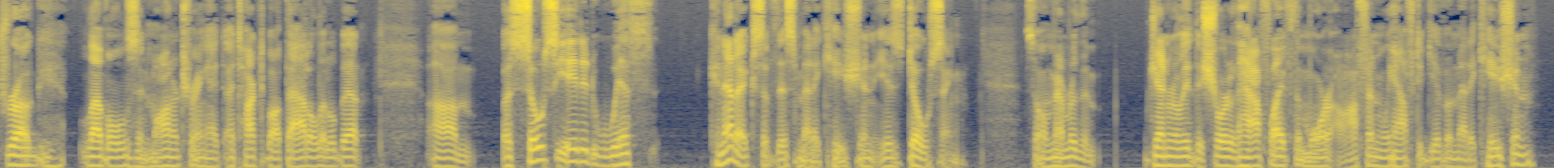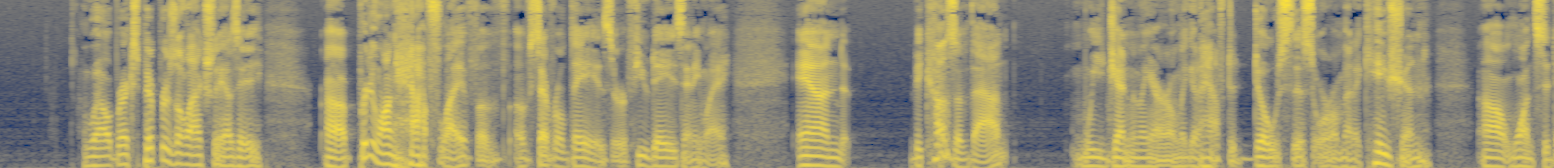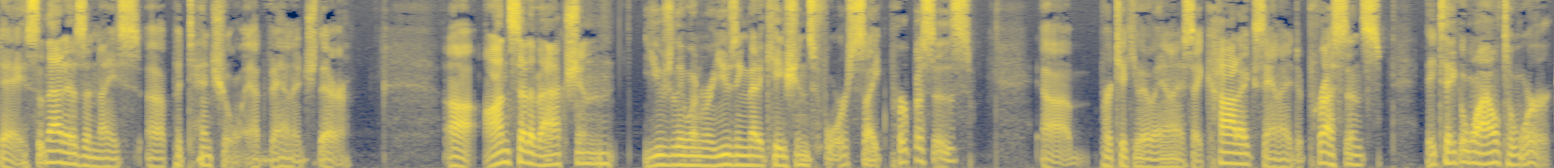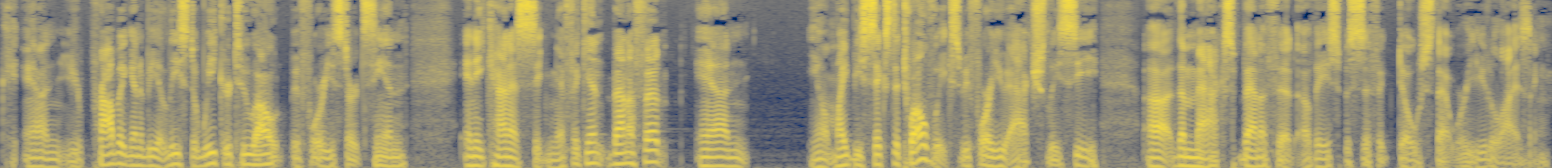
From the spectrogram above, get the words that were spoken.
drug levels and monitoring. I, I talked about that a little bit. Um, associated with kinetics of this medication is dosing. So remember that generally the shorter the half life, the more often we have to give a medication. Well, brexpiprazole actually has a uh, pretty long half life of, of several days, or a few days anyway. And because of that, we generally are only going to have to dose this oral medication uh, once a day. So that is a nice uh, potential advantage there. Uh, onset of action, usually when we're using medications for psych purposes, uh, particularly antipsychotics, antidepressants, they take a while to work, and you're probably going to be at least a week or two out before you start seeing any kind of significant benefit. And, you know, it might be six to 12 weeks before you actually see uh, the max benefit of a specific dose that we're utilizing.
